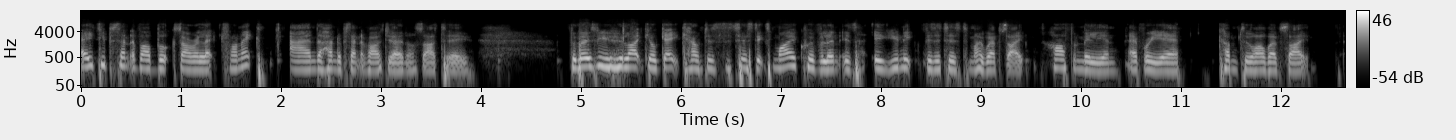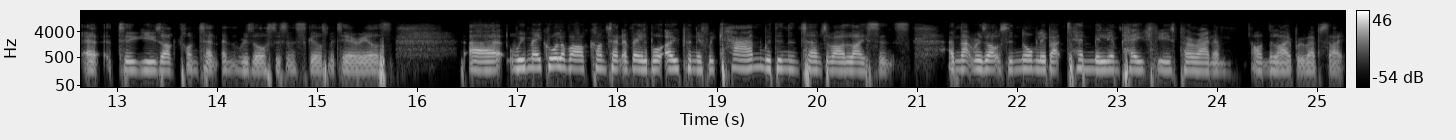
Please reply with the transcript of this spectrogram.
80% of our books are electronic and 100% of our journals are too. For those of you who like your gate counter statistics, my equivalent is unique visitors to my website. Half a million every year come to our website uh, to use our content and resources and skills materials. Uh, we make all of our content available open if we can within the terms of our license, and that results in normally about 10 million page views per annum on the library website.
